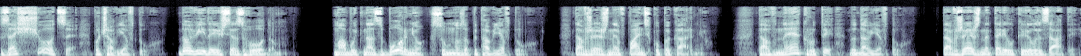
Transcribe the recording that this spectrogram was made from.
За що це? почав Явтух. Довідаєшся згодом. Мабуть, на зборню? сумно запитав Явтух. Та вже ж не в панську пекарню. Та в некрути, додав Явтух. Та вже ж не тарілки лизати.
